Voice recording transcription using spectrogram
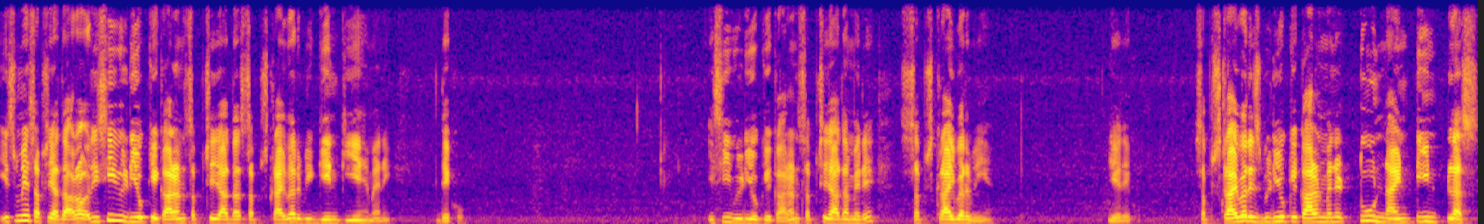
इसमें सबसे ज़्यादा, और इसी वीडियो के कारण सबसे ज़्यादा सब्सक्राइबर भी गेन किए हैं मैंने। देखो। इसी वीडियो के कारण सबसे ज़्यादा मेरे सब्सक्राइबर भी हैं। ये देखो। सब्सक्राइबर इस वीडियो के कारण मैंने 219 प्लस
